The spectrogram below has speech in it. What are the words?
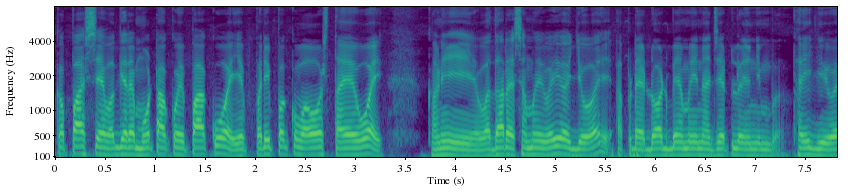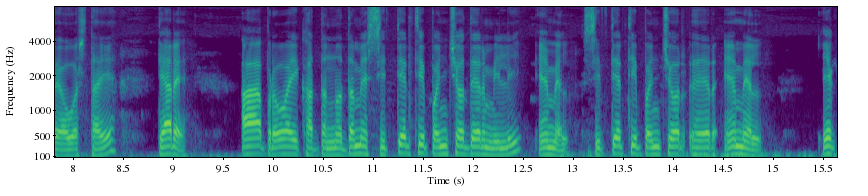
કપાસ છે વગેરે મોટા કોઈ પાક હોય, એ પરિપક્વ અવસ્થાએ હોય, ઘણી વધારે સમય વયો ગયો હોય, આપણે દોઢ બે મહિના જેટલું એની થઈ ગઈ હોય અવસ્થાએ, ત્યારે આ પ્રવાહી ખાતરનો તમે સિત્તેરથી પંચોતેર મિલી એમએલ, સિત્તેરથી પંચોતેર એમએલ એક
